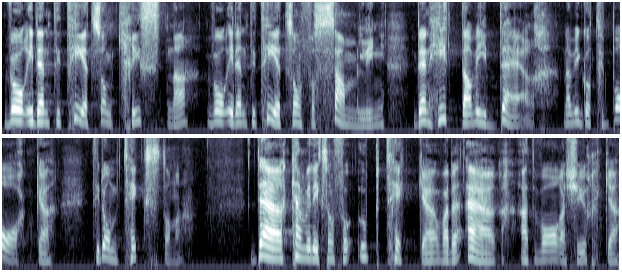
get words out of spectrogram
Vår identitet som kristna, vår identitet som församling, den hittar vi där, när vi går tillbaka till de texterna. Där kan vi liksom få upptäcka vad det är att vara kyrka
